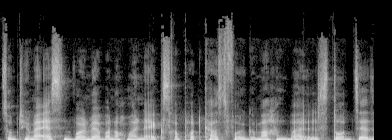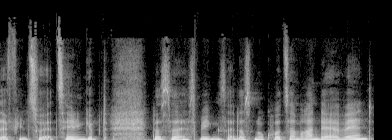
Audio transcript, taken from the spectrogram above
Zum Thema Essen wollen wir aber nochmal eine extra Podcast-Folge machen, weil es dort sehr, sehr viel zu erzählen gibt. Deswegen sei das nur kurz am Rande erwähnt.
